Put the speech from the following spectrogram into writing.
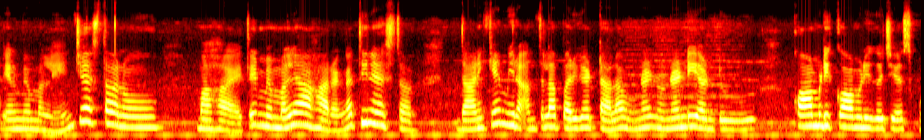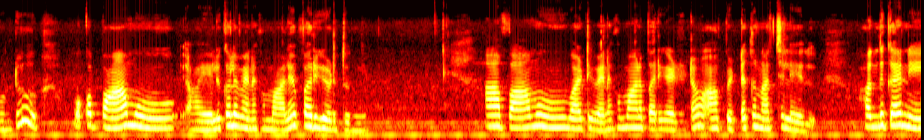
నేను మిమ్మల్ని ఏం చేస్తాను? మహా అయితే మిమ్మల్ని ఆహారంగా తినేస్తాను. దానికే మీరు అంతలా పరిగెట్టాలా? ఉండండి ఉండండి అంటూ కామెడీ కామెడీగా చేసుకుంటూ ఒక పాము ఆ ఎలుకల వెనకమాలే పరిగెడుతుంది. ఆ పాము వాటి వెనకమాల పరిగెట్టడం ఆ పిట్టకు నచ్చలేదు. అందుకని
